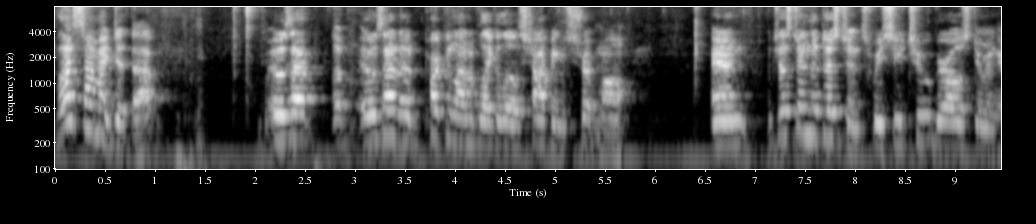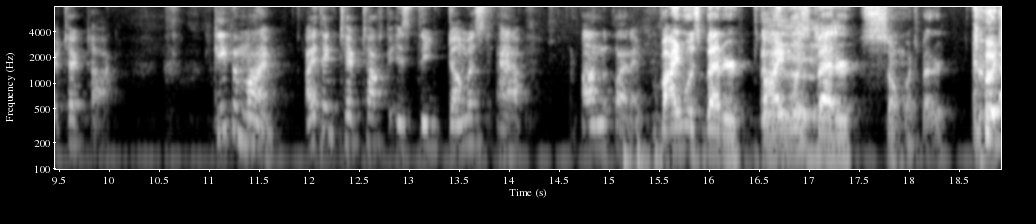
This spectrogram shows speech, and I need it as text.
last time I did that, it was at a, it was at a parking lot of like a little shopping strip mall, and just in the distance we see two girls doing a TikTok. Keep in mind, I think TikTok is the dumbest app on the planet. Vine was better. Vine was better. So much better. Good,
